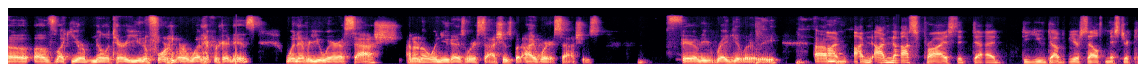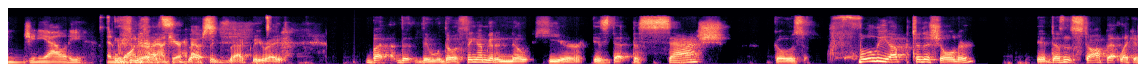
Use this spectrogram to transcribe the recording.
uh, of like your military uniform or whatever it is. Whenever you wear a sash, I don't know when you guys wear sashes, but I wear sashes fairly regularly. Um, I'm I'm I'm not surprised that uh, you dub yourself Mister Congeniality and wander around That's- your That's house. exactly right. But the, the the thing I'm going to note here is that the sash goes fully up to the shoulder. It doesn't stop at like a,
